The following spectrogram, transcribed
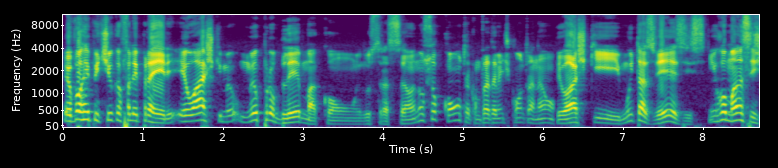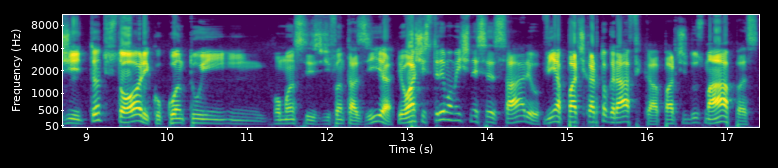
Eu vou repetir o que eu falei para ele. Eu acho que o meu, meu problema com ilustração, eu não sou contra, completamente contra, não. Eu acho que muitas vezes, em romances de tanto histórico quanto em, em romances de fantasia, eu acho extremamente necessário vir a parte cartográfica, a parte dos mapas,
